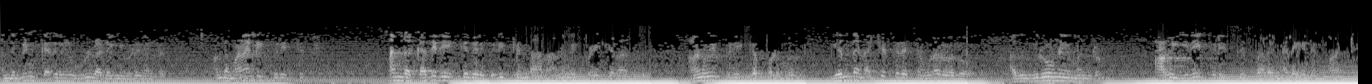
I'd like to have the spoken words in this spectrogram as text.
அந்த மின் கதிர்கள் உள்ளடங்கி விடுகின்றது. அந்த மணலை பிரித்து அந்த கதிரை கதிரை பிரிக்கின்றான் அணுவை பிடிக்கிறான். அணுவை பிரிக்கப்படும் எந்த நட்சத்திரத்தை உணர்வதோ அது விரோணியம் என்றும் ஆக இதை பிரித்து பல நிலைகளை மாற்றி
